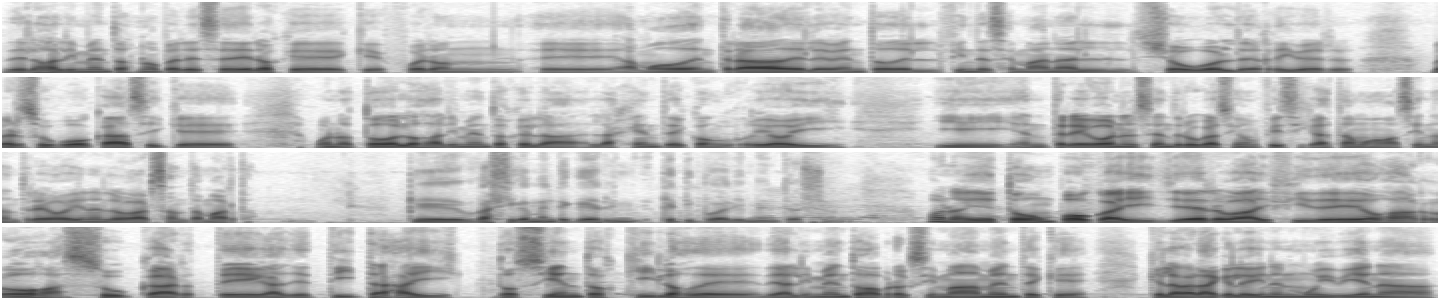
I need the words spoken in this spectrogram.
de los alimentos no perecederos que, que fueron eh, a modo de entrada del evento del fin de semana, el showball de River versus Boca, así que bueno, todos los alimentos que la, la gente concurrió y, y entregó en el Centro de Educación Física, estamos haciendo entrega hoy en el Hogar Santa Marta que básicamente qué, tipo de alimentos son. Bueno, hay de todo un poco, hay hierba, hay fideos, arroz, azúcar, té, galletitas, hay 200 kilos de, de alimentos aproximadamente que, que, la verdad que le vienen muy bien a,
